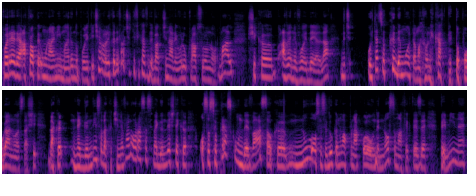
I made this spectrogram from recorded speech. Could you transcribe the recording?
părerea aproape unanimă în rândul politicienilor e că, de fapt, certificatul de vaccinare e un lucru absolut normal și că avem nevoie de el, da? Deci, uitați-vă cât de mult am alunecat pe topoganul ăsta și dacă ne gândim sau dacă cineva la ora asta se mai gândește că o să se oprească undeva sau că nu o să se ducă numai până acolo unde nu o să mă afecteze pe mine,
